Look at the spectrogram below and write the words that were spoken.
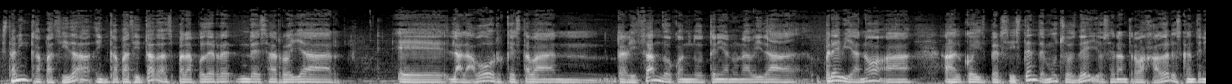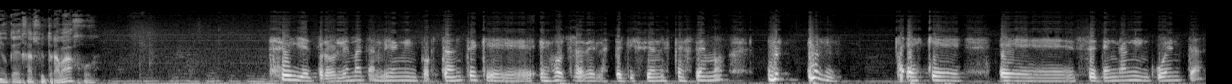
están incapacitadas para poder desarrollar eh, la labor que estaban realizando cuando tenían una vida previa ¿no? a, al COVID persistente. Muchos de ellos eran trabajadores que han tenido que dejar su trabajo. Sí, el problema también importante, que es otra de las peticiones que hacemos, es que eh, se tengan en cuenta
